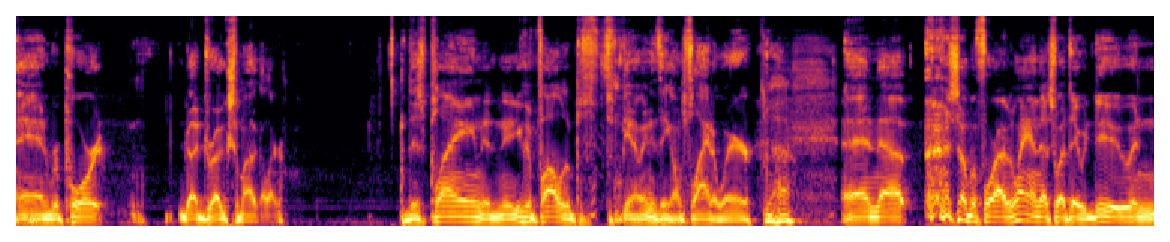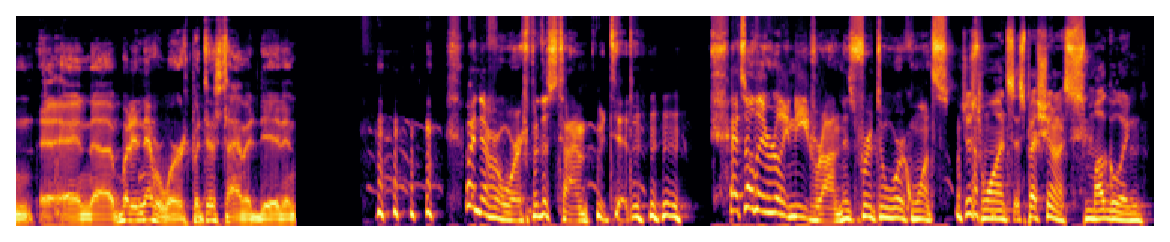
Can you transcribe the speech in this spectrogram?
and report a drug smuggler. This plane, and you can follow, you know, anything on FlightAware. And uh, so before I would land, that's what they would do, and and uh, but it never worked. But this time it did, and It never worked, but this time it did. That's all they really need, Ron, is for it to work once. Just once, especially on a smuggling.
